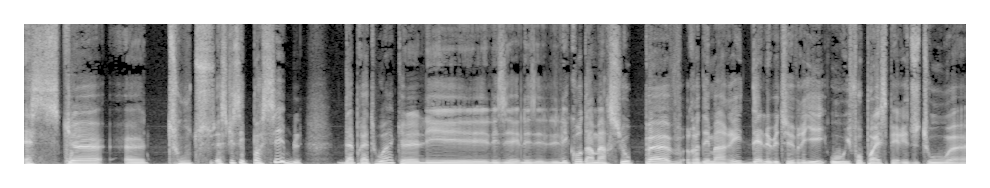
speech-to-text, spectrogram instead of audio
Est-ce que euh, est-ce que c'est possible, d'après toi, que les, les, les, cours d'arts martiaux peuvent redémarrer dès le 8 février ou il faut pas espérer du tout, il euh,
